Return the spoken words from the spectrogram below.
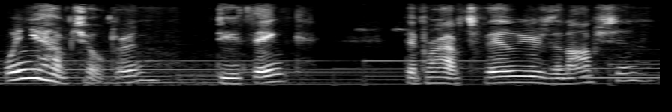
when you have children, do you think that perhaps failure is an option?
